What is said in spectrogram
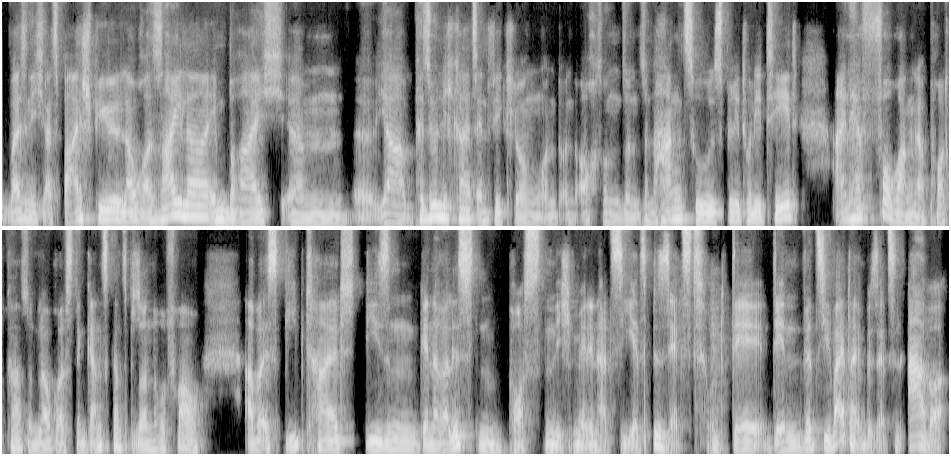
weiß ich nicht, als Beispiel Laura Seiler im Bereich ähm, äh, ja, Persönlichkeitsentwicklung und, und auch so ein, so, ein, so ein Hang zu Spiritualität. Ein hervorragender Podcast und Laura ist eine ganz, ganz besondere Frau. Aber es gibt halt diesen Generalistenposten nicht mehr, den hat sie jetzt besetzt und de, den wird sie weiterhin besetzen. Aber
